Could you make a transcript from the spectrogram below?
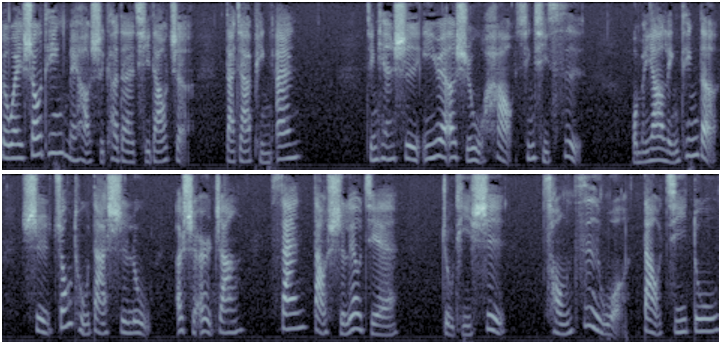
各位收听美好时刻的祈祷者，大家平安。今天是一月二十五号，星期四。我们要聆听的是《中途大事录》二十二章三到十六节，主题是从自我到基督。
